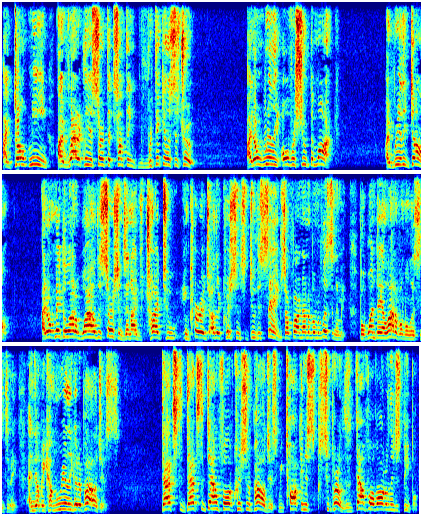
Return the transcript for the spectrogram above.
I don't mean I radically assert that something ridiculous is true. I don't really overshoot the mark. I really don't. I don't make a lot of wild assertions, and I've tried to encourage other Christians to do the same. So far, none of them have listened to me. But one day, a lot of them will listen to me, and they'll become really good apologists. That's the, that's the downfall of Christian apologists. We talk in superlatives. It's the downfall of all religious people.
